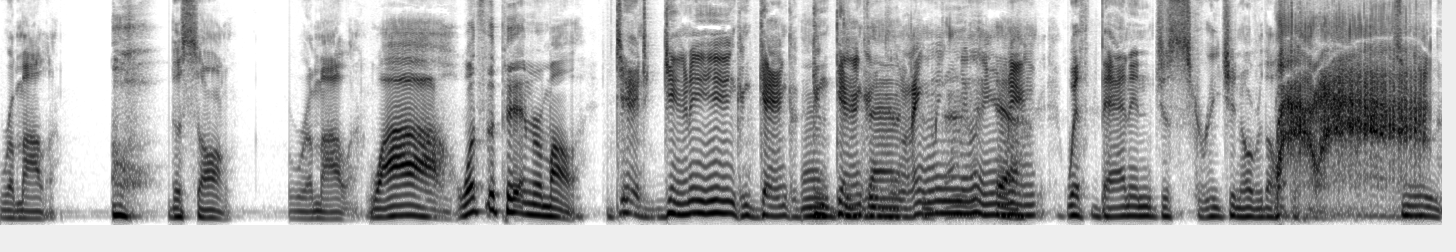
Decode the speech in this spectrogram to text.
Ramallah. Oh The song Ramallah. wow! What's the pit in Ramallah? With Bannon just screeching over the whole dude,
